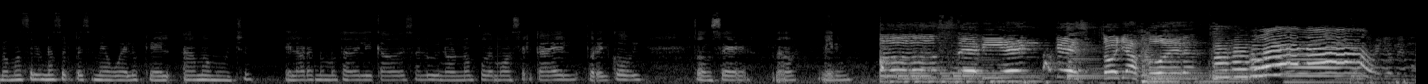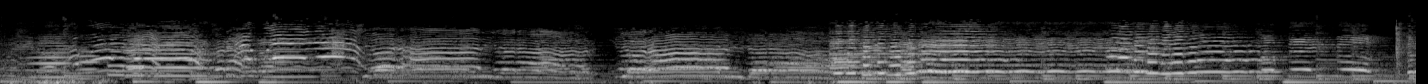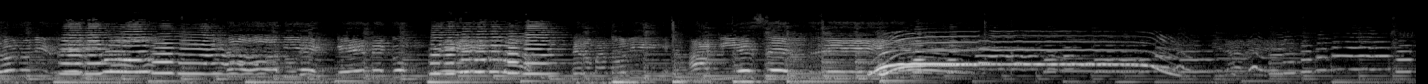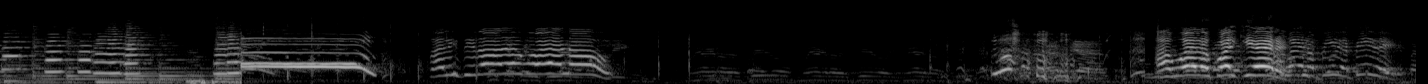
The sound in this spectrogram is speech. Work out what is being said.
Vamos a hacerle una sorpresa a mi abuelo que él ama mucho. Él ahora mismo está delicado de salud y no nos podemos acercar a él por el COVID. Entonces, nada, miren. No sé bien que estoy afuera. ¡Abuelo! Abuelo, ¿cuál quiere? Abuelo, pide, pide.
